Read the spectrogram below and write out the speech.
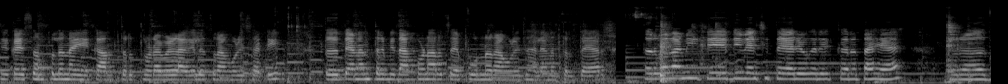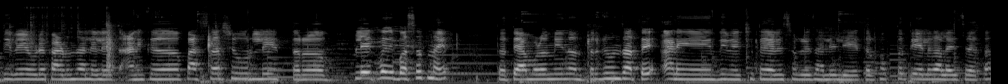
हे काही संपलं नाही आहे काम तर थोडा वेळ लागेलच रांगोळीसाठी. तर त्यानंतर मी दाखवणारच आहे पूर्ण रांगोळी झाल्यानंतर तयार. तर बघा मी इथे दिव्याची तयारी वगैरे करत आहे. तर दिवे एवढे काढून झालेले आहेत. आणि क- पाच सहाशे उरले तर प्लेटमध्ये बसत नाहीत. तर त्यामुळं मी नंतर घेऊन जाते आणि दिव्याची तयारी सगळी झालेली आहे. तर फक्त तेल घालायचं आहे आता.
